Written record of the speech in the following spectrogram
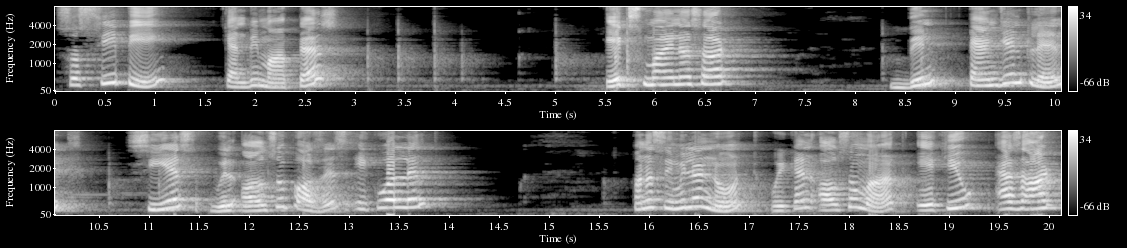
So CP can be marked as x minus r bin tangent length CS will also possess equal length. On a similar note, we can also mark AQ as R.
